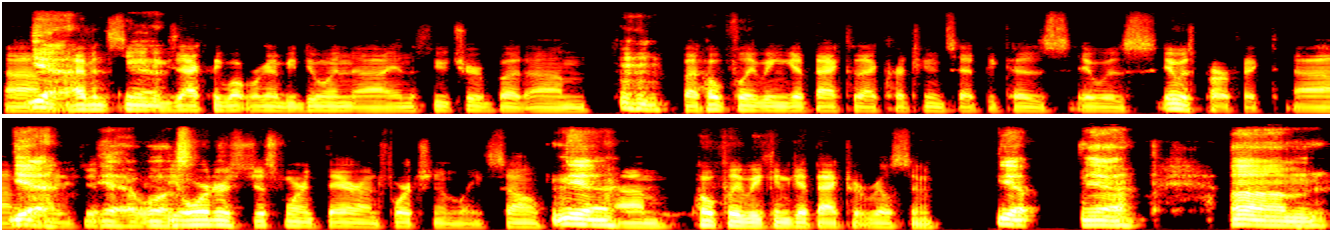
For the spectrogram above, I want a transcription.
Um, Yeah, I haven't seen yeah. exactly what we're going to be doing uh, in the future, but um, Mhm. but hopefully we can get back to that cartoon set because it was it was perfect. Um, Yeah, and just- yeah, it was. The orders just weren't there, unfortunately. So Yeah. um, hopefully we can get back to it real soon. Yep. Yeah. Um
